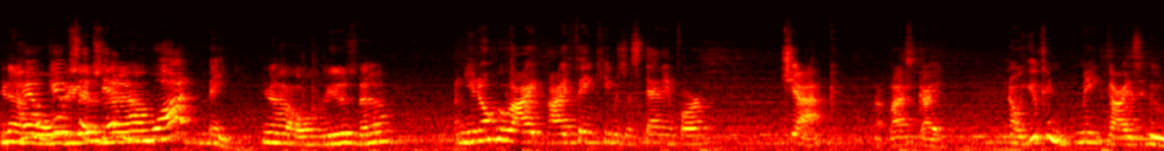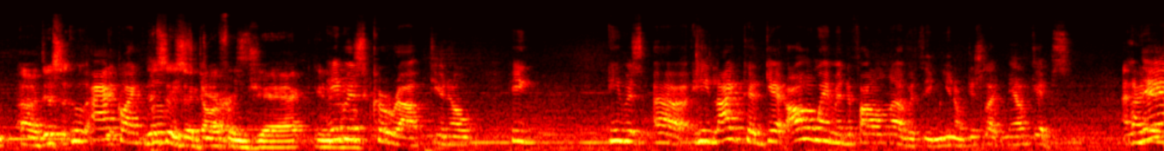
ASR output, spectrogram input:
You know Mel Gibson didn't now? want me. You know how old he is now? And you know who I, I think he was just standing for? Jack, that last guy. You know, you can meet guys who Uh, this Who act like this movie is a stars. different Jack. You know. He was corrupt, you know. He he was uh, he liked to get all the women to fall in love with him, you know, just like Mel Gibson. And I did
